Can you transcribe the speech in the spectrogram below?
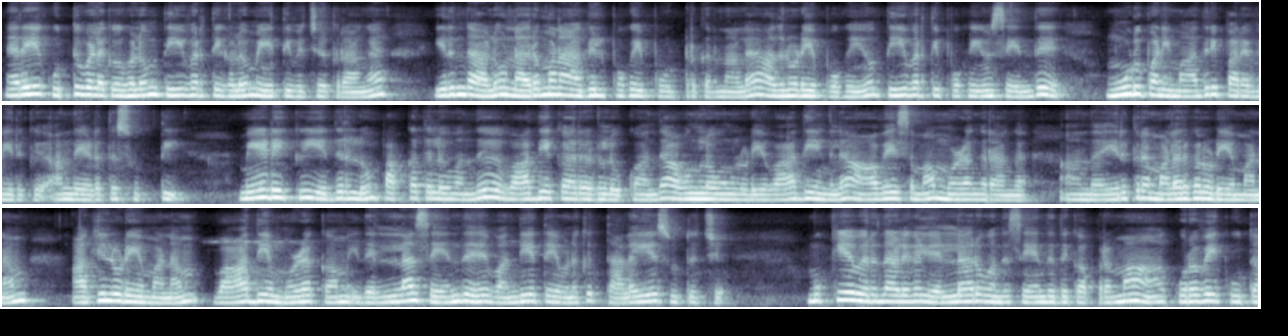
நிறைய குத்து விளக்குகளும் தீவர்த்திகளும் ஏற்றி வச்சிருக்கிறாங்க. இருந்தாலும் நறுமண அகில் புகை போட்டிருக்கறனால அதனுடைய புகையும் தீவர்த்தி புகையும் சேர்ந்து மூடு பனி மாதிரி பரவி இருக்கு அந்த இடத்த சுற்றி மேடைக்கு எதிரிலும் பக்கத்தில் வந்து வாத்தியக்காரர்கள் உட்காந்து அவங்கள அவங்களுடைய வாத்தியங்களை ஆவேசமாக முழங்குறாங்க. அந்த இருக்கிற மலர்களுடைய மனம் அகிலுடைய மனம் வாத்திய முழக்கம் இதெல்லாம் சேர்ந்து வந்தியத்தேவனுக்கு தலையே சுத்துச்சு. முக்கிய விருந்தாளிகள் எல்லாரும் வந்து சேர்ந்ததுக்கு அப்புறமா குறவை கூத்து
